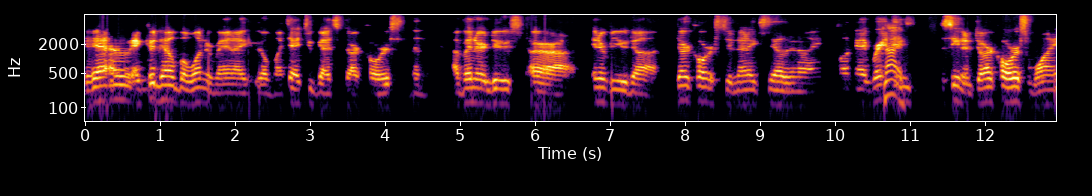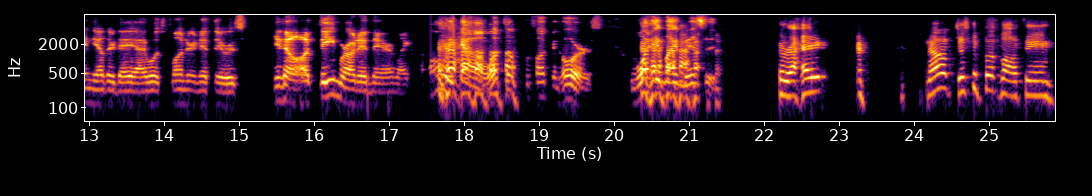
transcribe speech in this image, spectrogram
Yeah, I, I couldn't help but wonder, man. I you know, my tattoo guy's Dark Horse, and then I've introduced or uh, interviewed uh, Dark Horse Genetics the other night. Fuck, I ran Nice. Into seen a Dark Horse wine the other day. I was wondering if there was, you know, a theme run in there. Like, holy cow, what's up with the fucking horse? What am I missing? right? nope, just the football team.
